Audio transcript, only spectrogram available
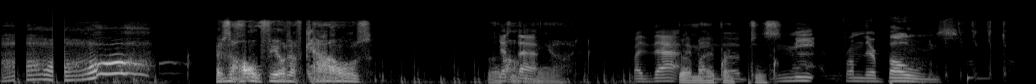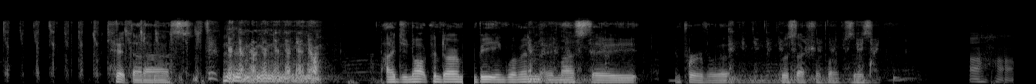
There's a whole field of cows. Get Oh, that. no. By that, Go I my mean the apprentice. meat from their bones. Hit that ass. I do not condone beating women unless they improve of it for sexual purposes. Uh huh.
